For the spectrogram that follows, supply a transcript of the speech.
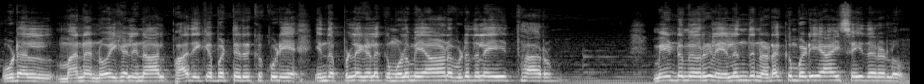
உடல் மன நோய்களினால் பாதிக்கப்பட்டு இருக்கக்கூடிய இந்த பிள்ளைகளுக்கு முழுமையான விடுதலையை தாரும். மீண்டும் இவர்கள் எழுந்து நடக்கும்படியாய் செய்தருளும்.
